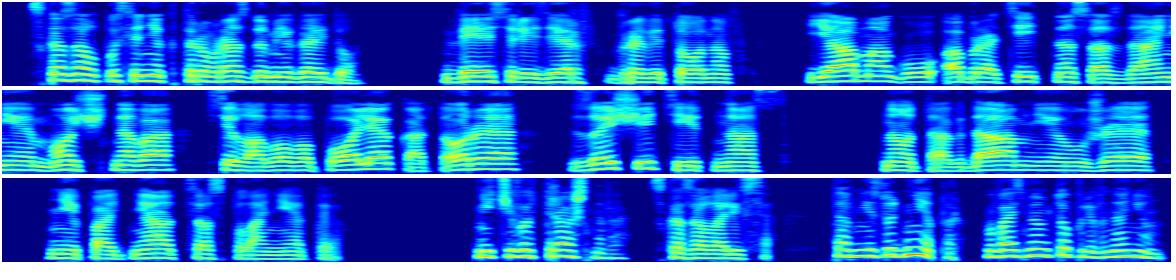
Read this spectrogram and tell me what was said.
— сказал после некоторого раздумья Гайдо. «Весь резерв гравитонов я могу обратить на создание мощного силового поля, которое защитит нас. Но тогда мне уже не подняться с планеты». «Ничего страшного», — сказала Алиса. «Там внизу Днепр. Мы возьмем топливо на нем».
